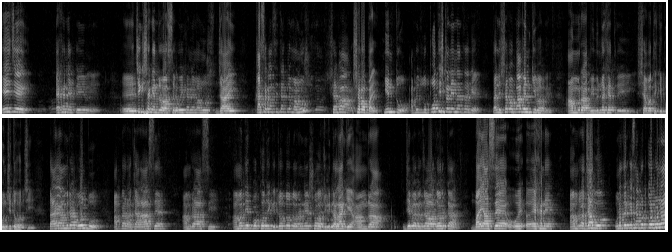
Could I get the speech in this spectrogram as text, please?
এই যে এখানে একটি চিকিৎসা কেন্দ্র আছে, ওইখানে মানুষ যায়। কাছাকাছি থাকলে মানুষ সেবা সেবা পায়। কিন্তু আপনি যদি প্রতিষ্ঠানে না থাকে, তাহলে সেবা পাবেন কীভাবে? আমরা বিভিন্ন ক্ষেত্রে এই সেবা থেকে বঞ্চিত হচ্ছি। তাই আমরা বলব, আপনারা যারা আছেন, আমরা আছি। আমাদের পক্ষ থেকে যত ধরনের সহযোগিতা লাগে, আমরা যেভাবে যাওয়া দরকার ভাই আছে এখানে আমরা যাব। ওনাদেরকে সাপোর্ট করব না?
